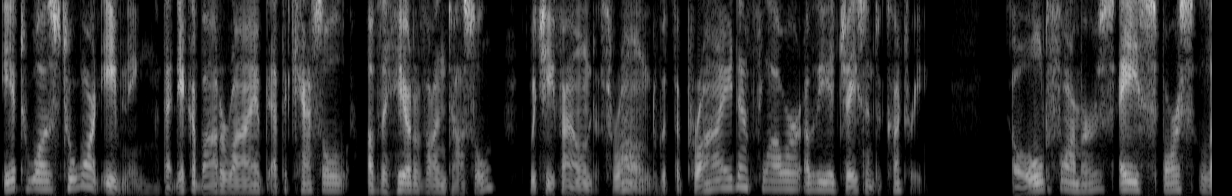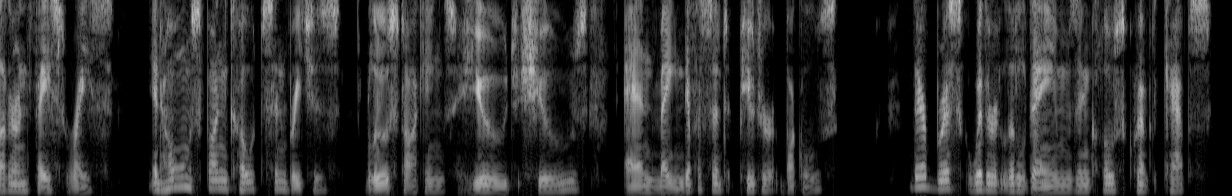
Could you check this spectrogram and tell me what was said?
It was toward evening that Ichabod arrived at the castle of the Heer Van Tassel, which he found thronged with the pride and flower of the adjacent country. Old farmers, a sparse leathern faced race, in homespun coats and breeches, blue stockings, huge shoes, and magnificent pewter buckles. Their brisk withered little dames in close crimped caps,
